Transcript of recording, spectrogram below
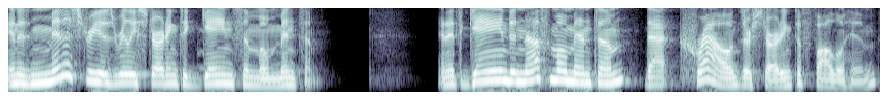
And his ministry is really starting to gain some momentum. And it's gained enough momentum that crowds are starting to follow him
